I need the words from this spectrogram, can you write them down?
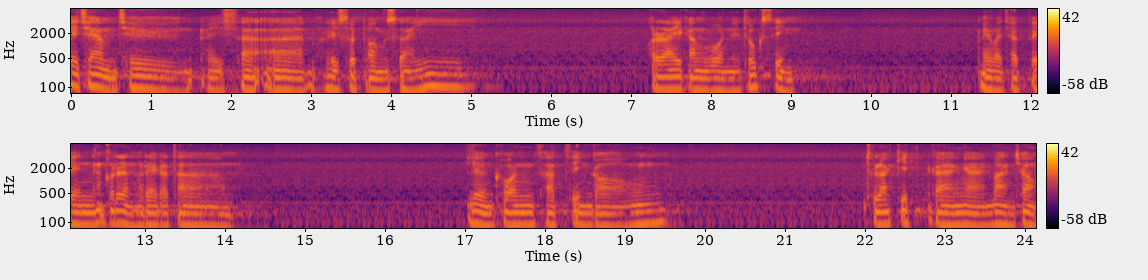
ให้แช่มชื่น ให้สะอาดบริสุทธิ์ผ่องใส ไรกังวลในทุกสิ่ง ไม่ว่าจะเป็นเรื่องอะไรก็ตาม เรื่องคนสัตว์สิ่งของ ธุรกิจการงานบ้านช่อง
